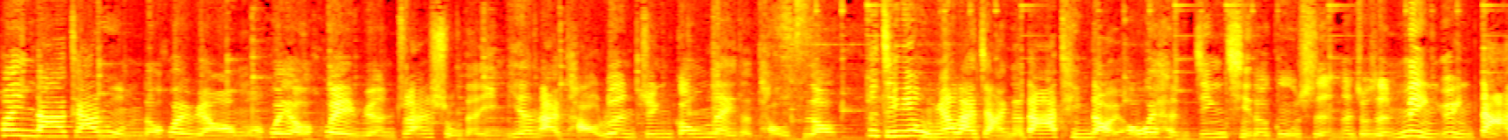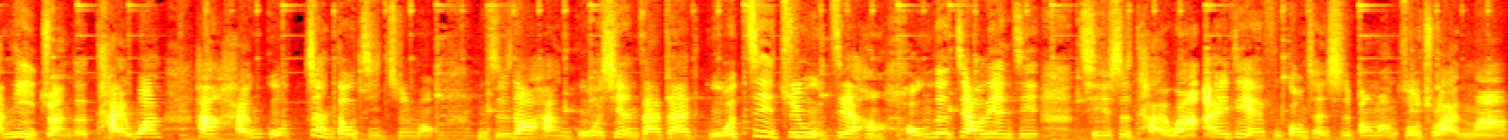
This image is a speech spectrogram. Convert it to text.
欢迎大家加入我们的会员哦，我们会有会员专属的影片来讨论军工类的投资哦。那今天我们要来讲一个大家听到以后会很惊奇的故事，那就是。命运大逆转的台湾和韩国战斗机之梦，你知道韩国现在在国际军武界很红的教练机，其实是台湾 IDF 工程师帮忙做出来的吗？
